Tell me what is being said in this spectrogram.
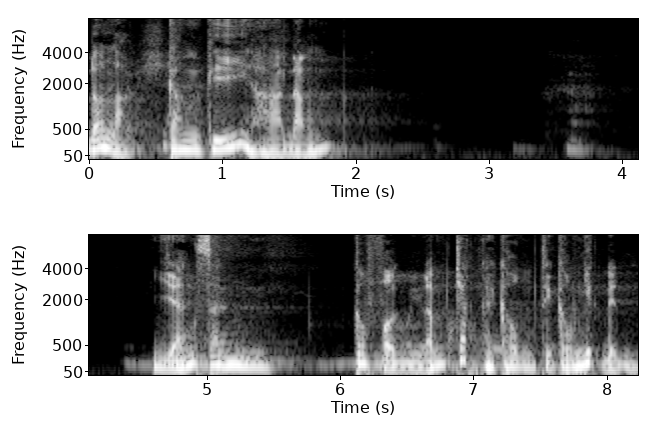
Đó là căn khí hạ đẳng. Giảng sanh Có phần nắm chắc hay không Thì không nhất định.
